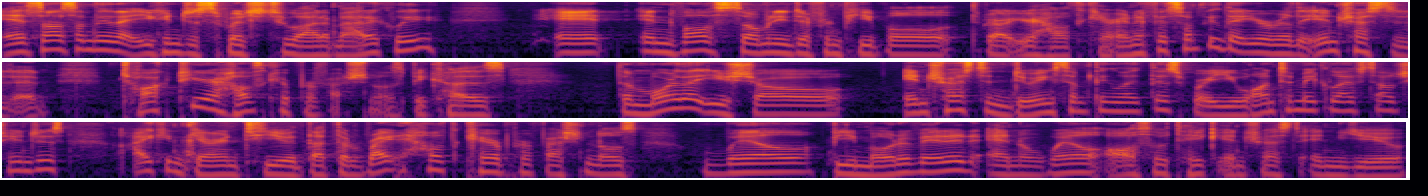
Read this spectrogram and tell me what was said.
It's not something that you can just switch to automatically. It involves so many different people throughout your healthcare. And if it's something that you're really interested in, talk to your healthcare professionals because the more that you show interest in doing something like this where you want to make lifestyle changes, I can guarantee you that the right healthcare professionals will be motivated and will also take interest in you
